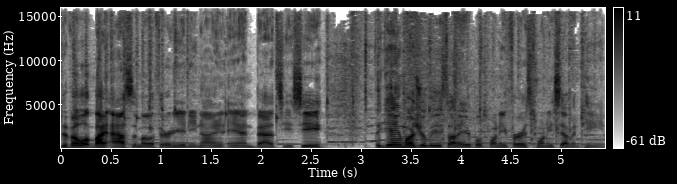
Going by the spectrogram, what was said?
Developed by Asimo 3089 and Bad CC. The game was released on April 21st, 2017.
